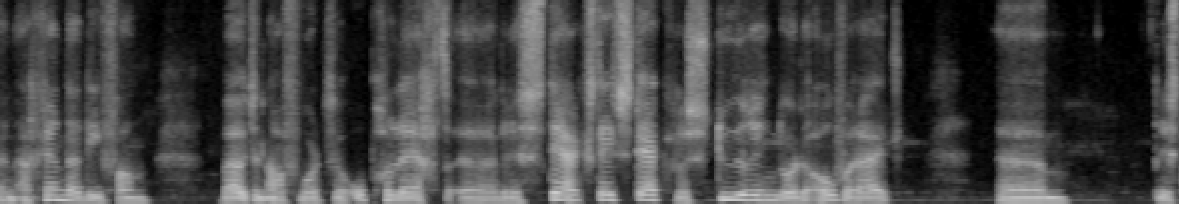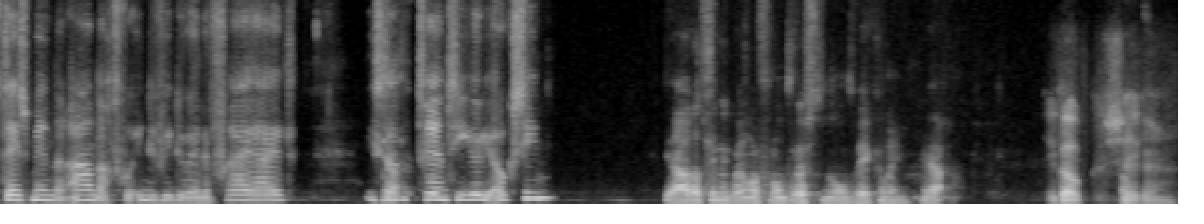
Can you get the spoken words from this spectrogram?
een agenda die van buitenaf wordt opgelegd. er is sterk, steeds sterkere sturing door de overheid. Um, er is steeds minder aandacht voor individuele vrijheid. Is dat een trend die jullie ook zien? Ja, dat vind ik wel een verontrustende ontwikkeling. Ja. Ik ook, zeker.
